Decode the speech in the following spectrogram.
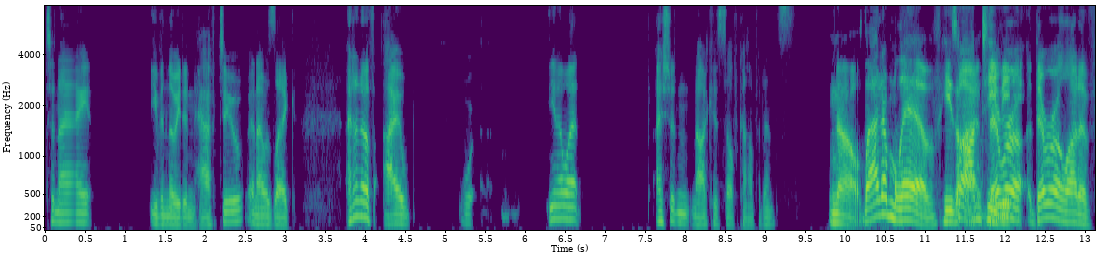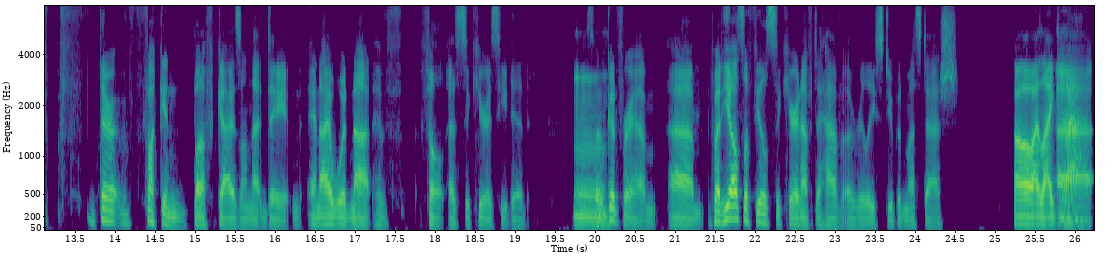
tonight, even though he didn't have to. And I was like, I don't know if I, were, you know what, I shouldn't knock his self confidence. no, let him live. He's on TV. There were there were a lot of f- there fucking buff guys on that date, and- I would not have felt as secure as he did. So Mm. good for him. Um, but he also feels secure enough to have a really stupid mustache. oh, I like Uh, that.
